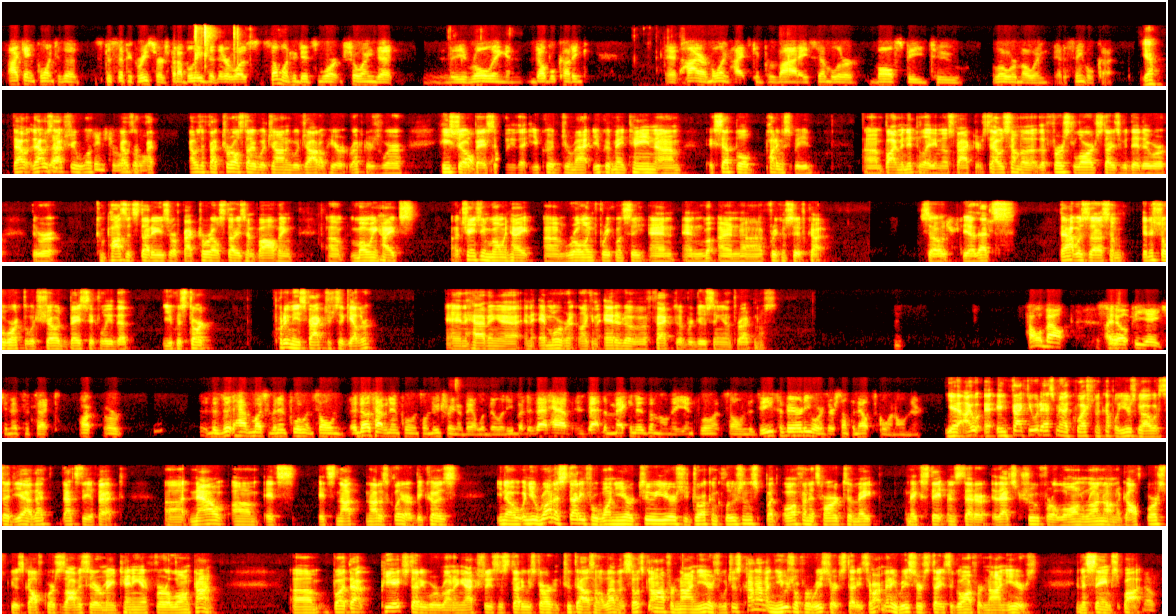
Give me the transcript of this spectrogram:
I can't point to the specific research, but I believe that there was someone who did some work showing that the rolling and double cutting at higher mowing heights can provide a similar ball speed to lower mowing at a single cut. Yeah, that that was That actually what seems to that was a roll that was a factorial study with John Inguagiato here at Rutgers, where he showed Oh. basically that you could dramat you could maintain um, acceptable putting speed um, by manipulating those factors. That was some of the, the first large studies we did. There were there were composite studies or factorial studies involving um, mowing heights, uh, changing mowing height, um, rolling frequency, and and and uh, frequency of cut. So yeah, that's that was uh, some initial work that which showed basically that you could start putting these factors together and having a, an, a more of a, like an additive effect of reducing anthracnose. How about I soil know- pH and its effect, or, or does it have much of an influence on? It does have an influence on nutrient availability, but does that have? Is that the mechanism on the influence on disease severity, or is there something else going on there? Yeah, I in fact you would ask me that question a couple of years ago. I would have said, yeah, that that's the effect. Uh, now um, it's it's not not as clear because you know when you run a study for one year or two years, you draw conclusions, but often it's hard to make make statements that are that's true for a long run on a golf course because golf courses obviously are maintaining it for a long time. Um, but that pH study we're running actually is a study we started in 2011. So it's gone on for nine years, which is kind of unusual for research studies. There aren't many research studies that go on for nine years in the same spot. No.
